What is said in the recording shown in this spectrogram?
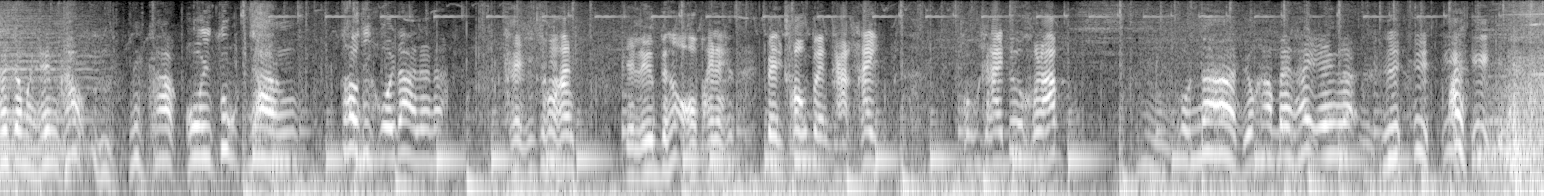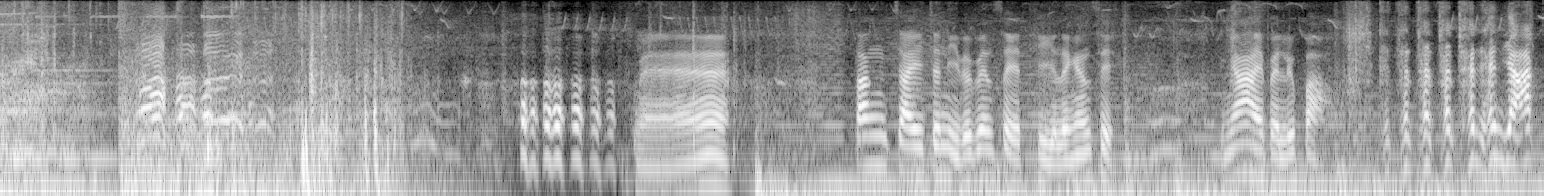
ครจะมาเห็นเข้า นี่ข้าโกยทุกอย่างเท่าที่โกยได้แล้วนะเฮ้ยจมันอย่าลืมเดินออกไปเลย เป็นช่องแบ่งการให้ธงชัยด้วยครับคนหน้า เดี๋ยวข้าแบ่งให้เองแหละไปแหม ตั้งใจจะหนีไปเป็นเศรษฐีอะไรงั้นสิ ง่ายไปหรือเปล่า ท่านท่านท่านท่านท่านยักษ์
